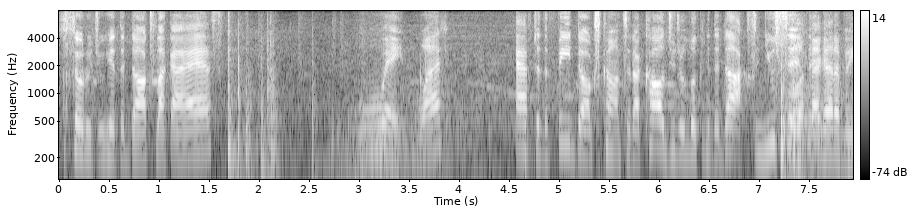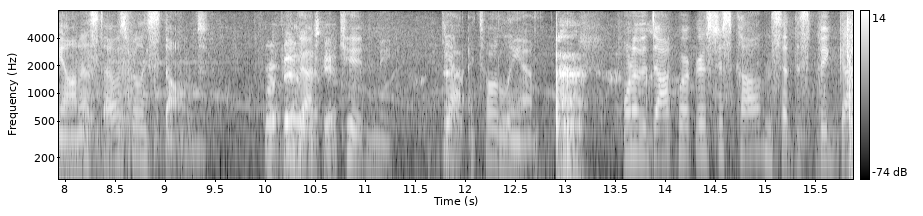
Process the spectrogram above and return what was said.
So did you hit the docks like I asked? Wait, what? After the Feed Dogs concert, I called you to look into the docks, and you said Look, I gotta be honest, I was really stoned. We're you fair this gotta be kidding me. Yeah, I totally am. One of the dock workers just called and said this big guy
